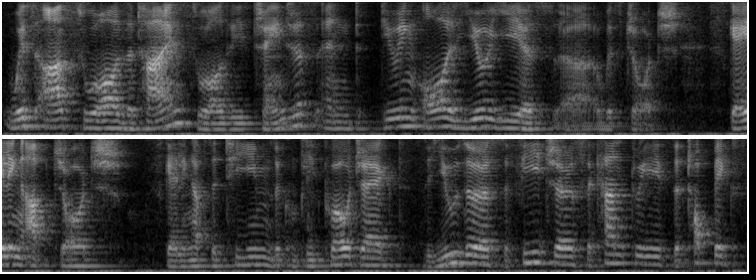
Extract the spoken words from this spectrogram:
with us through all the times, through all these changes, and during all your years uh, with George, scaling up George, scaling up the team, the complete project, the users, the features, the countries, the topics,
